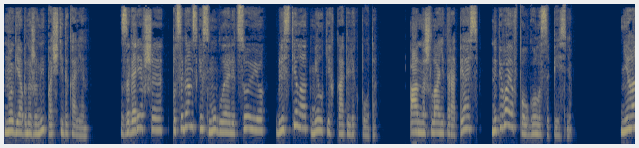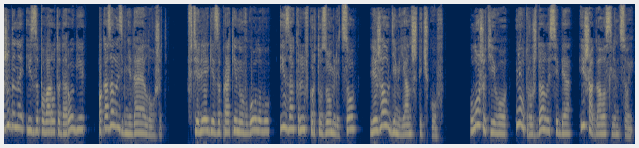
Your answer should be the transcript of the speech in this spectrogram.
Ноги обнажены почти до колен. Загоревшее, по-цыгански смуглое лицо ее блестело от мелких капелек пота. Анна шла не торопясь, напевая в полголоса песню. Неожиданно из-за поворота дороги показалась гнедая лошадь. В телеге, запрокинув голову и закрыв картузом лицо, лежал Демьян Штычков. Лошадь его не утруждала себя и шагала с линцой.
